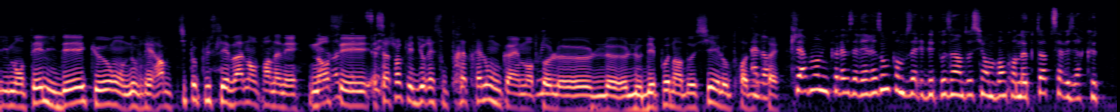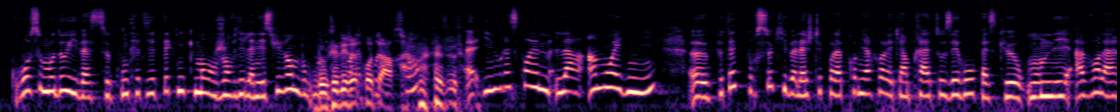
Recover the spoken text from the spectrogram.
alimenter l'idée qu'on ouvrira un petit peu plus les vannes en fin d'année. Non, c'est sachant que les durées sont très très longues quand même entre le, dépôt d'un dossier et l'octroi du prêt. Clairement, Nicolas, vous avez raison. Quand vous allez déposer un dossier en banque en octobre, ça veut dire que grosso modo, il va se concrétiser techniquement en janvier de l'année suivante. Donc c'est déjà trop tard. Euh, il nous reste quand même là un mois et demi. Euh, peut-être pour ceux qui veulent acheter pour la première fois avec un prêt à taux zéro, parce qu'on est avant la,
